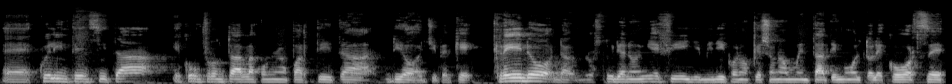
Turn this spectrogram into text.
eh, quell'intensità e confrontarla con una partita di oggi, perché credo, da- lo studiano i miei figli, mi dicono che sono aumentate molto le corse,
